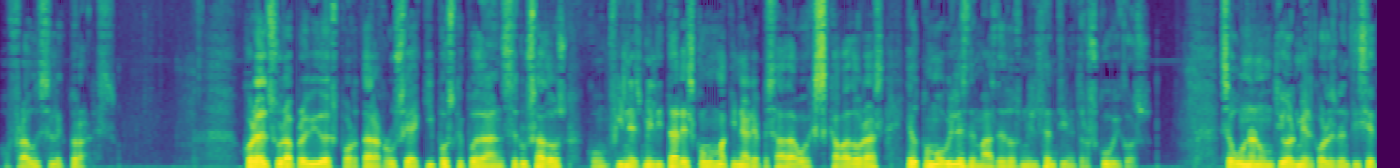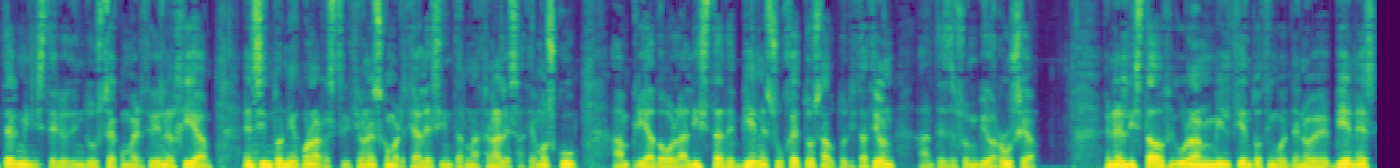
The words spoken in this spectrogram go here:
o fraudes electorales. Corea del Sur ha prohibido exportar a Rusia equipos que puedan ser usados con fines militares como maquinaria pesada o excavadoras y automóviles de más de 2.000 centímetros cúbicos. Según anunció el miércoles 27 el Ministerio de Industria, Comercio y Energía, en sintonía con las restricciones comerciales internacionales hacia Moscú, ha ampliado la lista de bienes sujetos a autorización antes de su envío a Rusia. En el listado figuran 1.159 bienes,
